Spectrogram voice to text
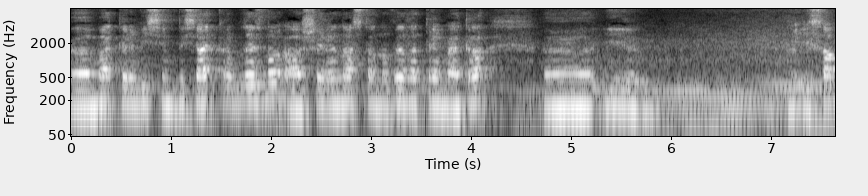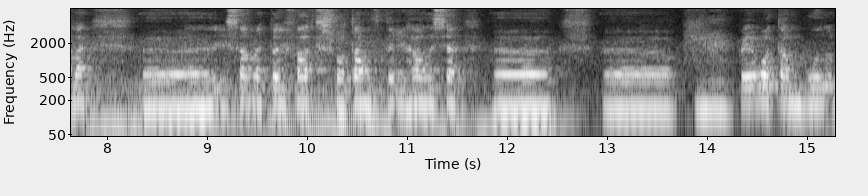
е, метр вісімдесят приблизно, а ширина становила 3 метра. Е, І, і, саме, е, і саме той факт, що там зберігалося пиво, там було,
